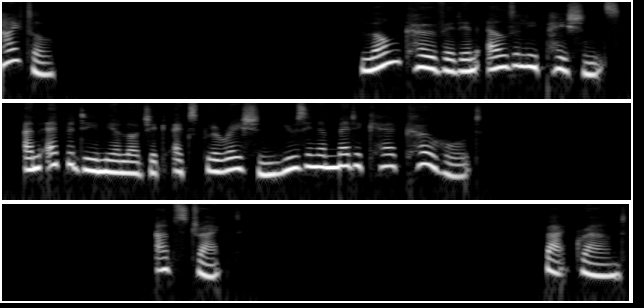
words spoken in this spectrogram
Title Long COVID in Elderly Patients An Epidemiologic Exploration Using a Medicare Cohort. Abstract Background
